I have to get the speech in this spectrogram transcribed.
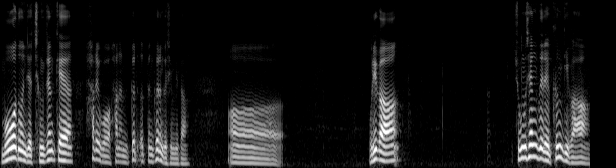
모두 이제 청정케 하려고 하는 그, 어떤 그런 것입니다. 어, 우리가 중생들의 근기가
